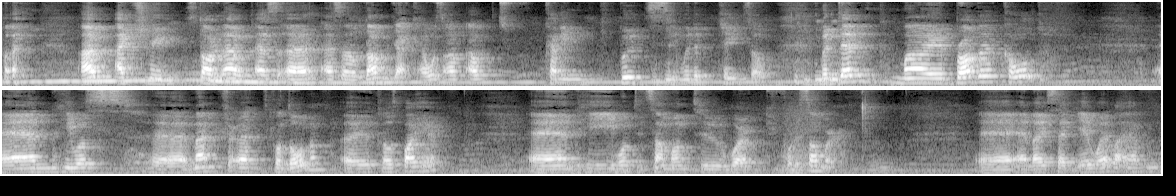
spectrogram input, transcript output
I actually started out as a, as a lumberjack. I was out, out cutting woods with a chainsaw. but then my brother called, and he was uh, manager at Gondolen, uh, close by here, and he wanted someone to work for the summer. Uh, and I said, yeah, well, I haven't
